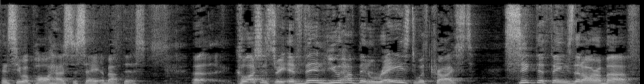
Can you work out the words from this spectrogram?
and see what Paul has to say about this. Uh, Colossians 3. If then you have been raised with Christ, seek the things that are above,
